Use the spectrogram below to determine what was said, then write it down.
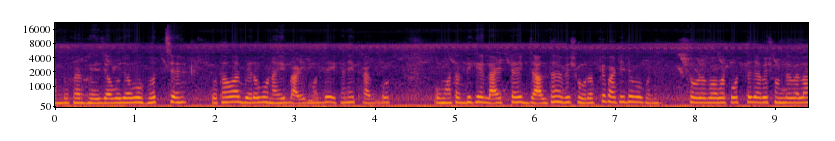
অন্ধকার হয়ে যাব যাব হচ্ছে কোথাও আর বেরোবো না এই বাড়ির মধ্যে এখানেই থাকব। ও মাথার দিকে লাইট টাইট জ্বালতে হবে সৌরভকে পাঠিয়ে দেবো ওখানে। সৌরভ আবার পড়তে যাবে সন্ধ্যেবেলা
